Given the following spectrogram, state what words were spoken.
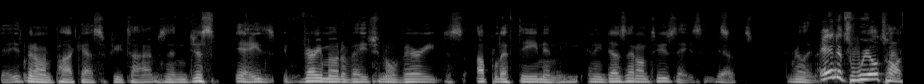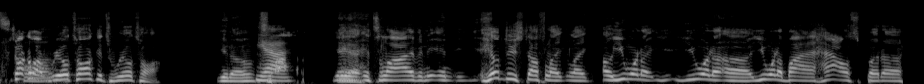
Yeah, he's been on podcasts a few times and just yeah, he's very motivational, very just uplifting, and he and he does that on Tuesdays. It's, yeah, it's really nice. And it's real talk. Talk cool. about real talk. It's real talk. You know. Yeah. Yeah, yeah, it's live and, and he'll do stuff like like oh you want to you, you want to uh you want to buy a house but uh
